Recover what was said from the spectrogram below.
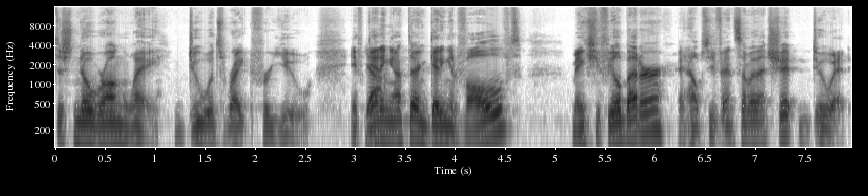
there's no wrong way. Do what's right for you. If Yeah. getting out there and getting involved makes you feel better it helps you vent some of that shit, do it.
